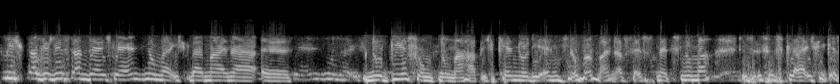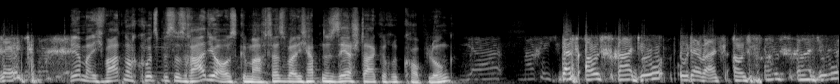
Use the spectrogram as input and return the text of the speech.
bin nicht gewiss, an welche Endnummer ich bei meiner äh, Mobilfunknummer habe. Ich kenne nur die Endnummer meiner Festnetznummer. Das ist das gleiche Gerät. Irma, ich warte noch kurz, bis du das Radio ausgemacht hast, weil ich habe eine sehr starke Rückkopplung. Was aus Radio oder was? Aus, aus Radio?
